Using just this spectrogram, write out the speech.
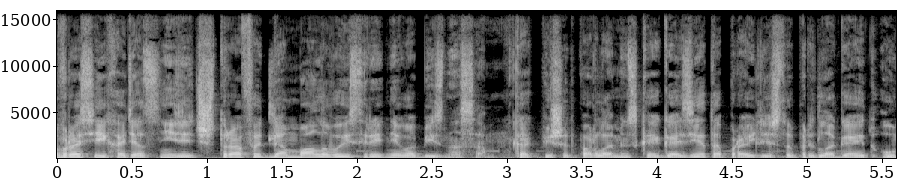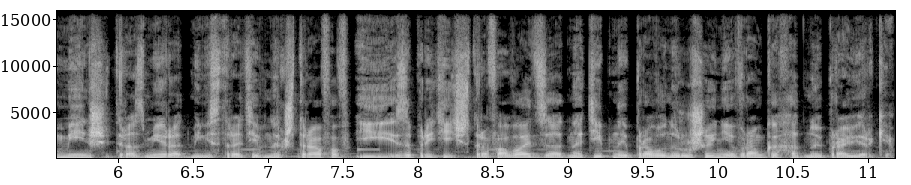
В России хотят снизить штрафы для малого и среднего бизнеса. Как пишет парламентская газета, правительство предлагает уменьшить размер административных штрафов и запретить штрафовать за однотипные правонарушения в рамках одной проверки.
